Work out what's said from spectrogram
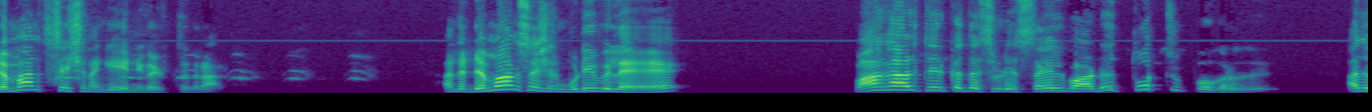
டெமான்ஸ்ட்ரேஷன் அங்கே நிகழ்த்துகிறார். அந்த டெமான்ஸ்ட்ரேஷன் முடிவில் பாகால் தீர்க்கதரிசியுடைய செயல்பாடு தோற்று போகிறது. அது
